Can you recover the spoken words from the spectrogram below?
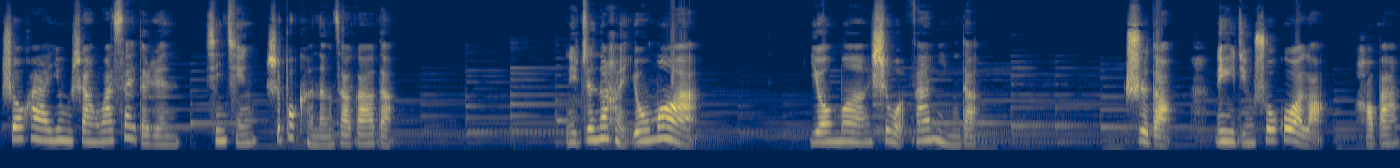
说话用上“哇塞”的人，心情是不可能糟糕的。你真的很幽默啊！幽默是我发明的。是的，你已经说过了。好吧，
